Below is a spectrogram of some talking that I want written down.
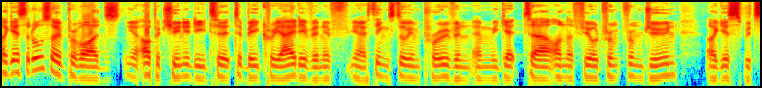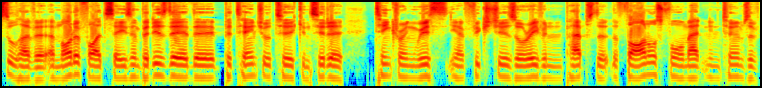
I guess it also provides you know, opportunity to, to be creative, and if you know things do improve and, and we get uh, on the field from, from June, I guess we'd still have a, a, modified season. But is there the potential to consider tinkering with you know fixtures or even perhaps the, the finals format in terms of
